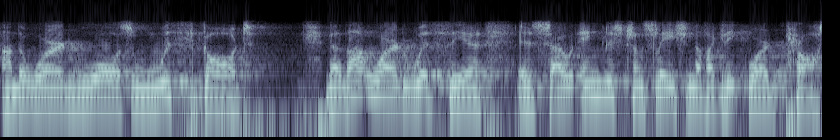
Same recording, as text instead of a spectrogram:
and the Word was with God. Now, that word with there is our English translation of a Greek word pros,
